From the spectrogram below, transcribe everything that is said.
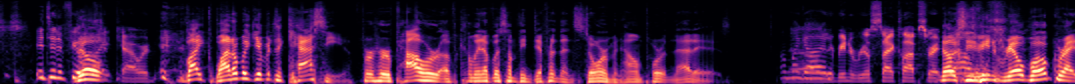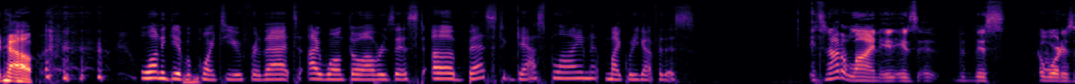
it didn't feel No. right. Coward. Mike, why don't we give it to Cassie for her power of coming up with something different than Storm and how important that is? Oh my No, god. You're being a real Cyclops right No, now. No, she's being real woke right now. Want to give a point to you for that. I won't, though. I'll resist. Uh, best gasp line. Mike, what do you got for this? It's not a line. It is uh, this award has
